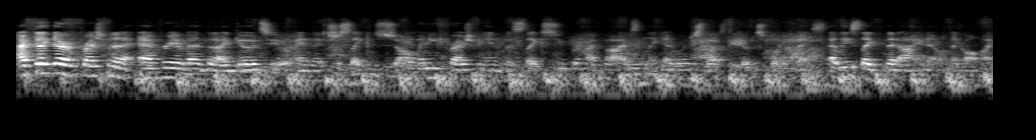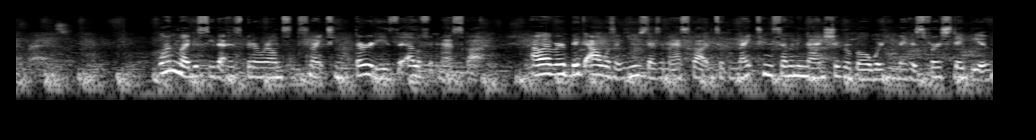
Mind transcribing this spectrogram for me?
I feel like there are freshmen at every event that I go to, and it's just like so many freshmen with like super high vibes, and like everyone just loves to go to sporting events. At least like that I know, like all my friends. One legacy that has been around since 1930 is the elephant mascot. However, Big Al wasn't used as a mascot until the 1979 Sugar Bowl where he made his first debut.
